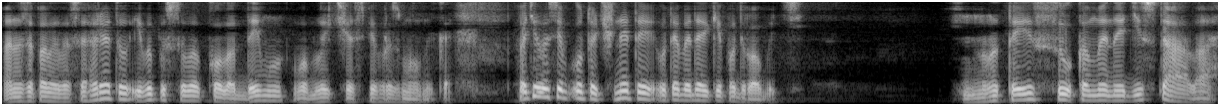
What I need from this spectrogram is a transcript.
вона запалила сигарету і випустила коло диму в обличчя співрозмовника. Хотілося б уточнити у тебе деякі подробиці. Ну ти, сука, мене дістала.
